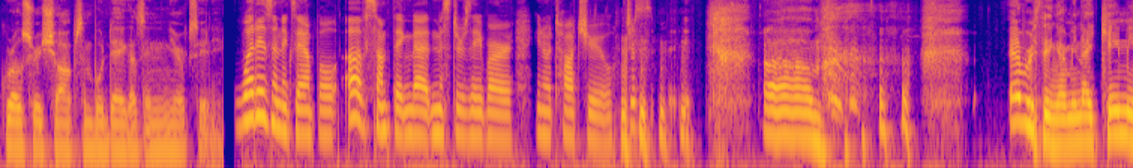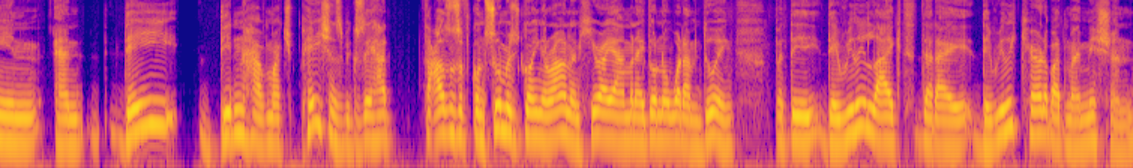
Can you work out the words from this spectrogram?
grocery shops and bodegas in New York City. What is an example of something that Mr. Zabar, you know, taught you? Just um, everything. I mean, I came in and they didn't have much patience because they had thousands of consumers going around and here I am and I don't know what I'm doing. But they they really liked that I they really cared about my mission.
